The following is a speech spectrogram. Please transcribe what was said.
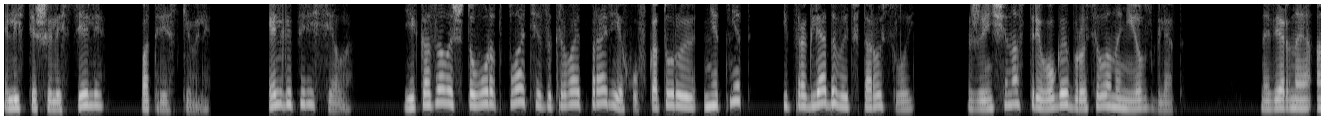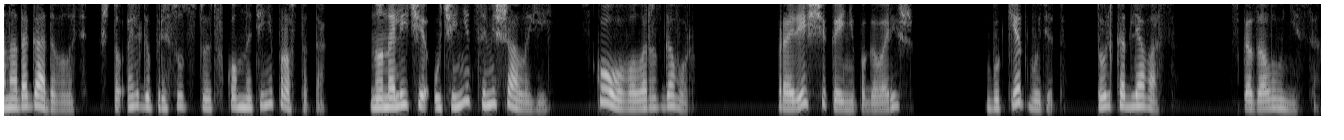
Листья шелестели, потрескивали. Эльга пересела. Ей казалось, что ворот платья закрывает прореху, в которую нет-нет и проглядывает второй слой. Женщина с тревогой бросила на нее взгляд. Наверное, она догадывалась, что Эльга присутствует в комнате не просто так. Но наличие ученицы мешало ей, сковывало разговор. Про резчика и не поговоришь. Букет будет только для вас, сказала Униса.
